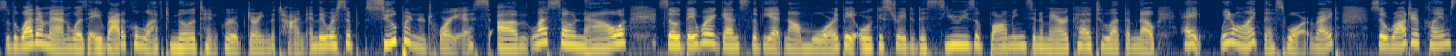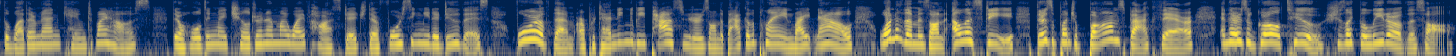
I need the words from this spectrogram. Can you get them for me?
So the Weatherman was a radical left militant group during the time, and they were su- super notorious. Um, less so now. So they were against the Vietnam War. They orchestrated a series of bombings in America to let them know, hey, we don't like this war, right? So Roger claims the Weatherman came to my house. They're holding my children and my wife hostage. They're forcing me to do this. Four of them are pretending to be passengers on the back of the plane right now. One of them is on LSD. There's a bunch of bombs back there. And there's a girl too. She's like the leader of this all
